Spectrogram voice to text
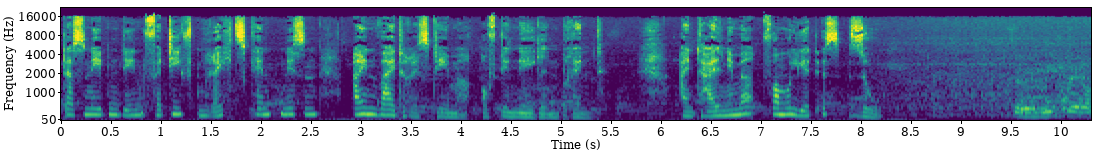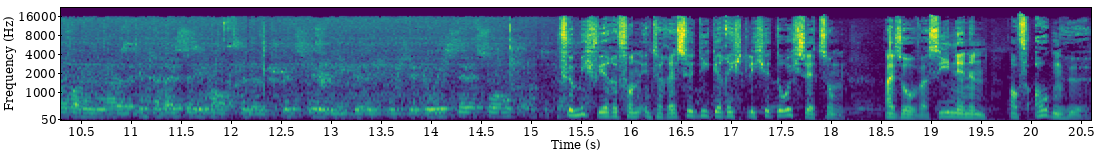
dass neben den vertieften Rechtskenntnissen ein weiteres Thema auf den Nägeln brennt. Ein Teilnehmer formuliert es so. Für mich wäre von äh, Interesse eben auch speziell die gerichtliche Durchsetzung. Für mich wäre von Interesse die gerichtliche Durchsetzung, also was Sie nennen, auf Augenhöhe.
